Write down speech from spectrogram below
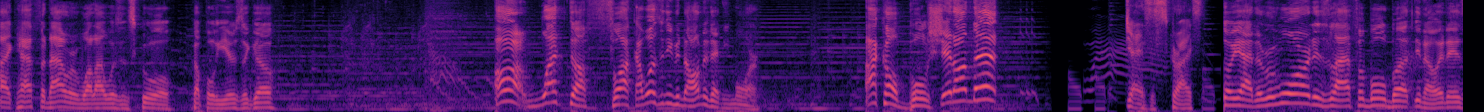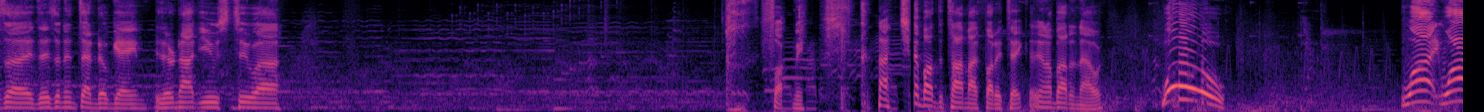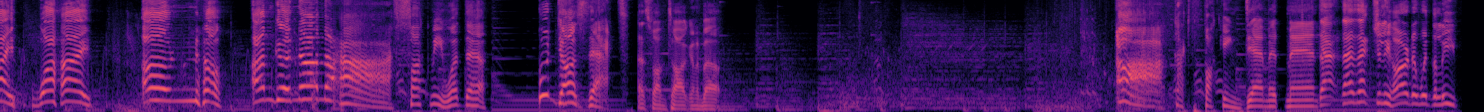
like half an hour while I was in school a couple years ago. Oh, what the fuck? I wasn't even on it anymore. I call bullshit on that. Jesus Christ. So yeah, the reward is laughable, but you know, it is a it is a Nintendo game. They're not used to uh Fuck me. about the time I thought it'd take, you know, about an hour. Whoa! Why? Why? Why? Oh no! I'm good. No, I'm. Ah, fuck me. What the hell? Who does that? That's what I'm talking about. Ah, god fucking damn it, man. That that's actually harder with the leaf.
